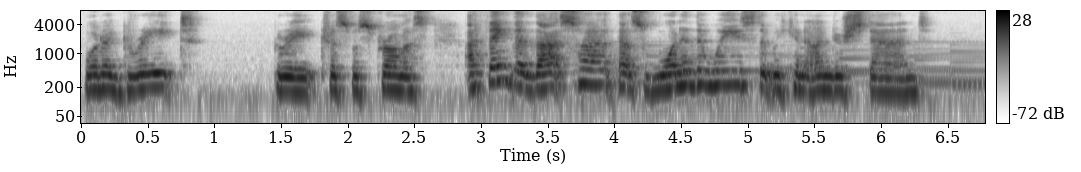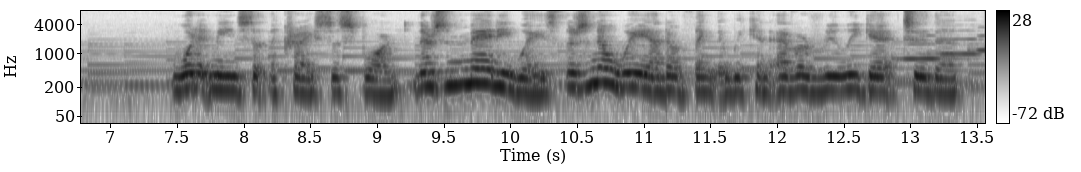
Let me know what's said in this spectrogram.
What a great, great Christmas promise. I think that that's how, that's one of the ways that we can understand what it means that the Christ is born. There's many ways. There's no way I don't think that we can ever really get to the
